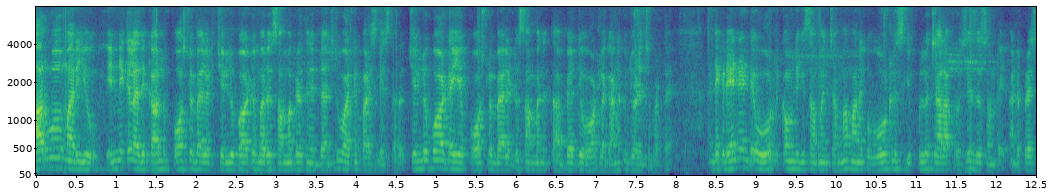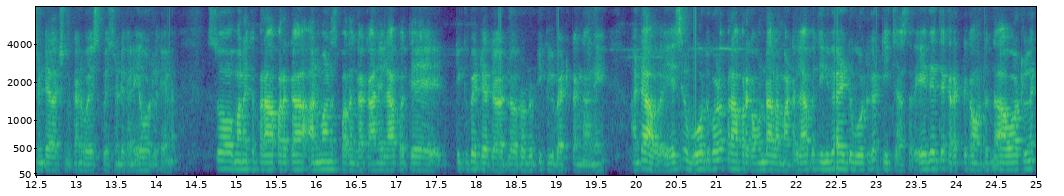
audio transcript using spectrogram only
ఆర్ఓ మరియు ఎన్నికల అధికారులు పోస్టల్ బ్యాలెట్ చెల్లుబాటు మరియు సమగ్రత నిర్ధారించి వాటిని పరిశీలిస్తారు. చెల్లుబాటు అయ్యే పోస్టల్ బ్యాలెట్ సంబంధిత అభ్యర్థి ఓట్ల కనుక జోడించబడతాయి. అంటే ఇక్కడ ఏంటంటే ఓట్ల కౌంటింగ్కి సంబంధించి అమ్మ మనకు ఓట్ల స్లిప్పుల్లో చాలా ప్రొసీజర్స్ ఉంటాయి. అంటే ప్రెసిడెంట్ ఎలక్షన్ కానీ వైస్ ప్రెసిడెంట్ కానీ ఏ ఓట్లకైనా. సో మనకి ప్రాపర్గా అనుమానాస్పదంగా కానీ లేకపోతే టిక్ పెట్టేటట్లు రెండు టిక్లు పెట్టడం కానీ అంటే వేసిన ఓటు కూడా ప్రాపర్గా ఉండాలన్నమాట. లేకపోతే ఇన్వాలిడ్ ఓటుగా టీచ్ చేస్తారు. ఏదైతే కరెక్ట్గా ఉంటుందో ఆ ఓట్లని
